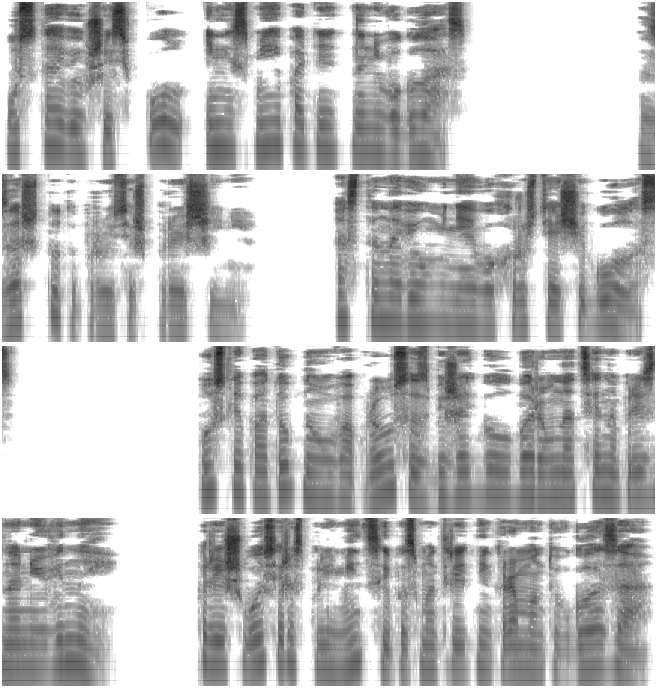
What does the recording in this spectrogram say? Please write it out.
уставившись в пол и не смея поднять на него глаз. «За что ты просишь прощения?» Остановил меня его хрустящий голос. После подобного вопроса сбежать было бы равноценно признанию вины. Пришлось распрямиться и посмотреть некроманту в глаза.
